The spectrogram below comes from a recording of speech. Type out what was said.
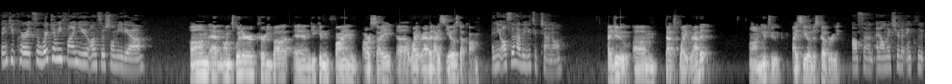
Thank you, Kurt. So where can we find you on social media? Um, and on Twitter, CurdyBot, and you can find our site, uh, whiterabbitICOs.com. And you also have a YouTube channel. I do. Um, that's White Rabbit on YouTube, ICO Discovery. Awesome. And I'll make sure to include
